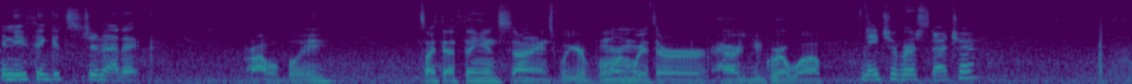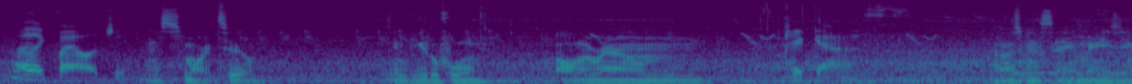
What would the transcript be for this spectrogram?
And you think it's genetic? Probably. It's like that thing in science, what you're born with or how you grow up. Nature versus nurture? I like biology. And smart, too. And beautiful. All around. Kick ass. I was gonna say amazing.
